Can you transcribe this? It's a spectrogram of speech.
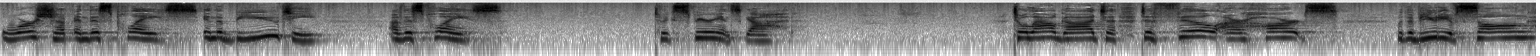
worship in this place, in the beauty of this place, to experience God, to allow God to, to fill our hearts with the beauty of song,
